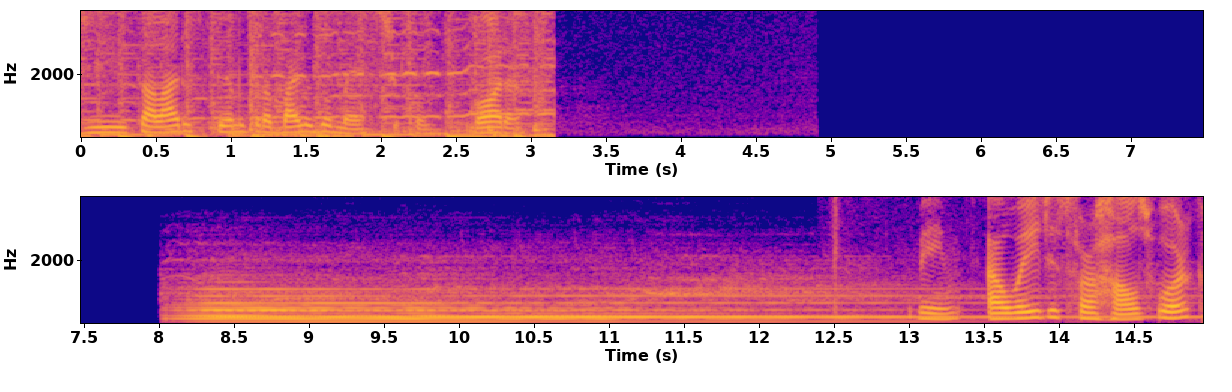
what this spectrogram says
de salários pelo trabalho doméstico. Bora? Bem, a Wages for Housework,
